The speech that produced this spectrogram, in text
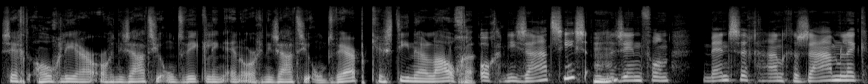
zegt hoogleraar organisatieontwikkeling en organisatieontwerp Christina Lauge. Organisaties, in de zin van mensen gaan gezamenlijk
